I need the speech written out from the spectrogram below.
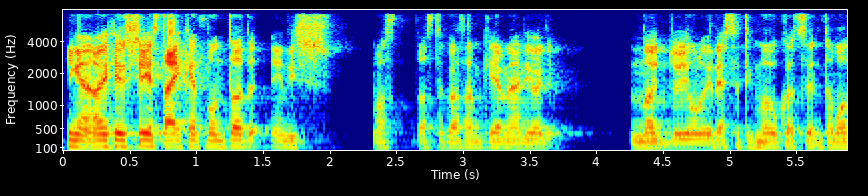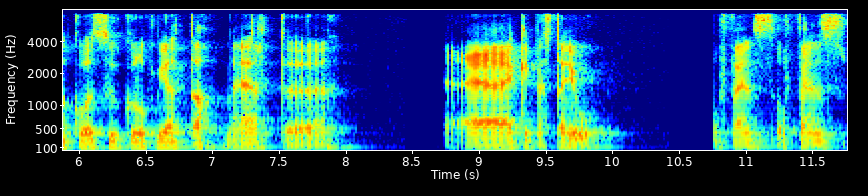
Igen, amikor Chase mondtad, én is azt, azt akartam kiemelni, hogy nagyon jól érezhetik magukat szerintem a Colts szurkolók miatta, mert elképesztően jó offense, offense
